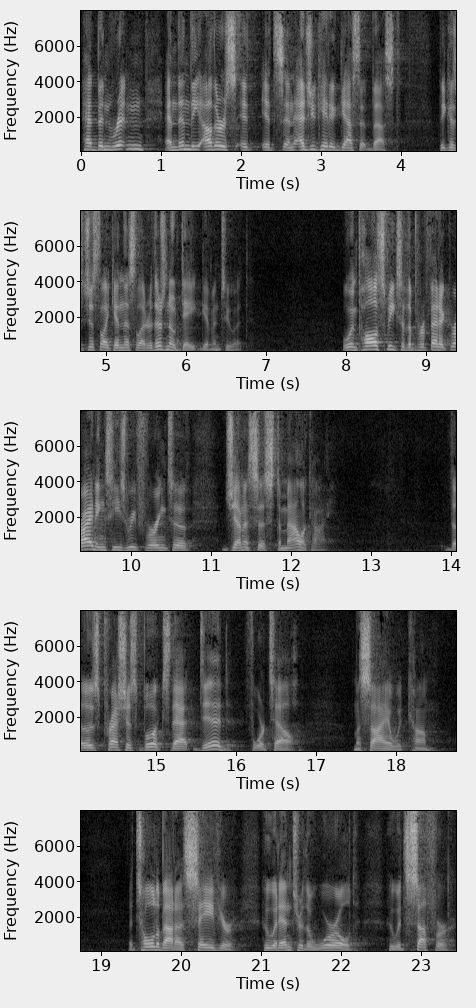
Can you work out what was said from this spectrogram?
had been written, and then the others, it, it's an educated guess at best, because just like in this letter, there's no date given to it. When Paul speaks of the prophetic writings, he's referring to Genesis to Malachi those precious books that did foretell Messiah would come, that told about a Savior who would enter the world, who would suffer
